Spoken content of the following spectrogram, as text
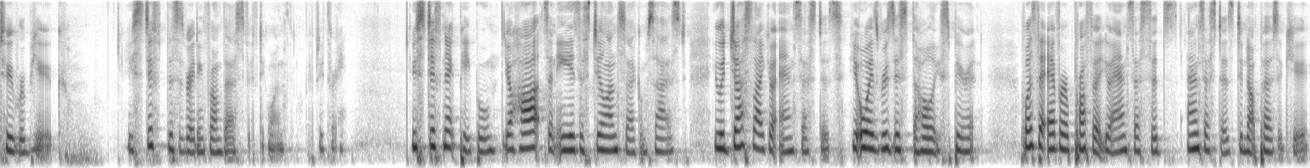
to rebuke. You stiff, this is reading from verse 51, 53. You stiff necked people, your hearts and ears are still uncircumcised. You are just like your ancestors. You always resist the Holy Spirit. Was there ever a prophet your ancestors, ancestors did not persecute?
